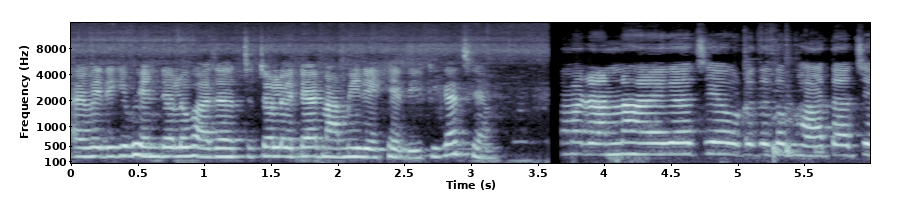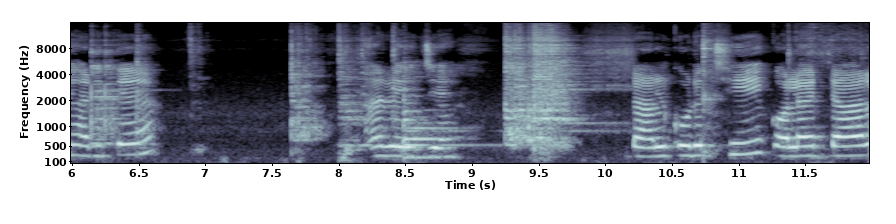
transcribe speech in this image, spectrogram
আর এদিকে ভেন্ডি আলু ভাজা হচ্ছে। চলো এটা নামিয়ে রেখে দিই, ঠিক আছে? রান্না হয়ে গেছে, ওটাতে তো ভাত আছে হাঁড়িতে। আর এই যে ডাল করেছি, কলাইয়ের ডাল।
